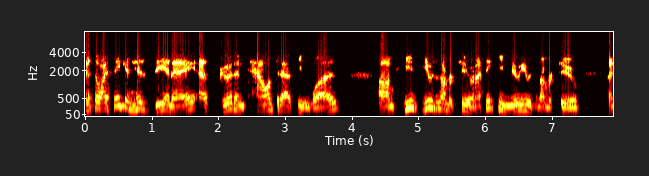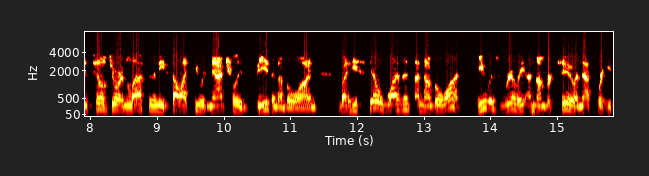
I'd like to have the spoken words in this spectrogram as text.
And so I think in his DNA, as good and talented as he was, um, he, he was a number two. And I think he knew he was a number two until Jordan left. And then he felt like he would naturally be the number one, but he still wasn't a number one. He was really a number two. And that's where he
